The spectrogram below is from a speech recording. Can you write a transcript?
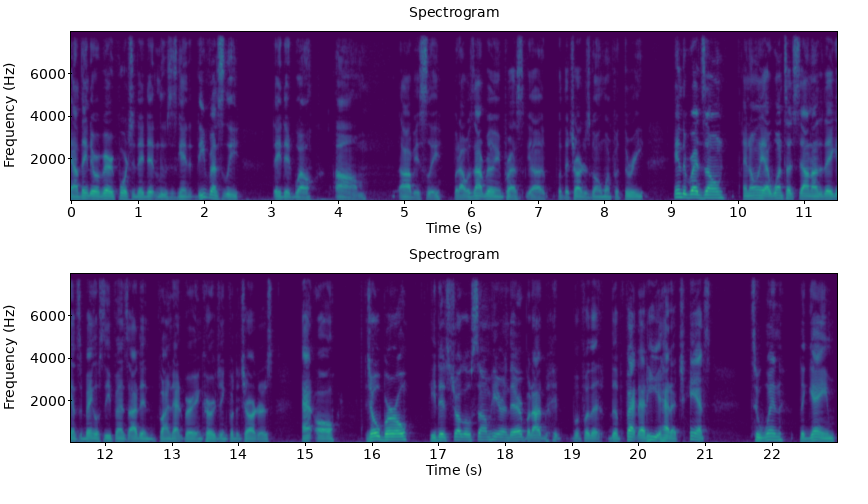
And I think they were very fortunate they didn't lose this game. Defensively, they did well. Um, obviously, but I was not really impressed uh, with the Chargers going 1 for 3 in the red zone and only had one touchdown on the day against the Bengals defense. I didn't find that very encouraging for the Chargers at all. Joe Burrow he did struggle some here and there, but I but for the the fact that he had a chance to win the game,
